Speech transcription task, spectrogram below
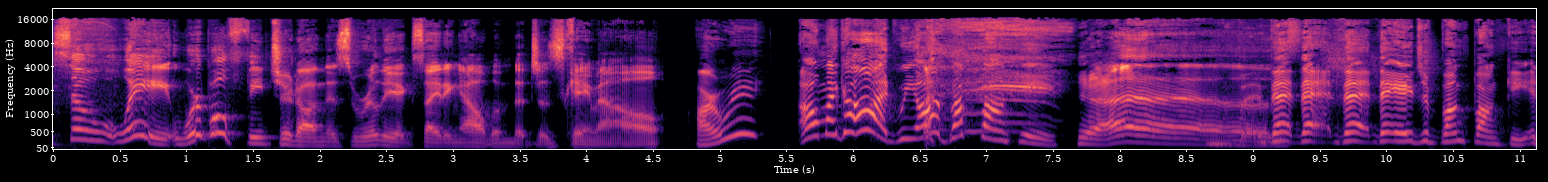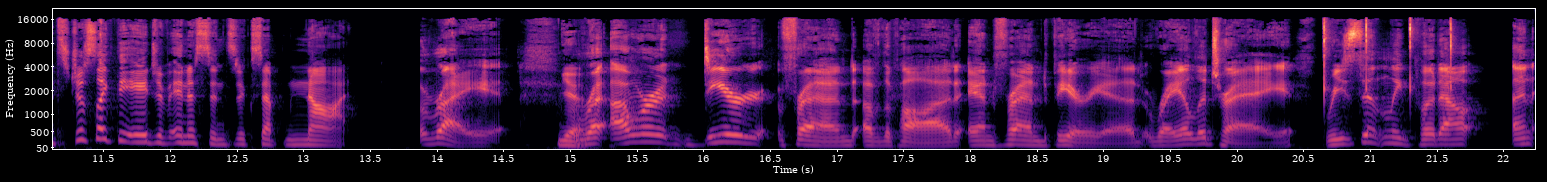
So wait, we're both featured on this really exciting album that just came out. Are we? Oh my god, we are Buck Bunky. Yeah, that, that that the age of Bunk Bunky. It's just like the age of innocence, except not. right. Yeah. Right, our dear friend of the pod and friend period, Rhea Litré, recently put out an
